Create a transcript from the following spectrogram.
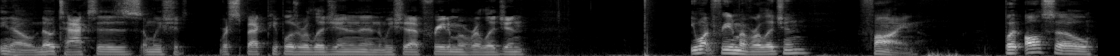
you know, no taxes and we should respect people's religion and we should have freedom of religion. You want freedom of religion? Fine. But also,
